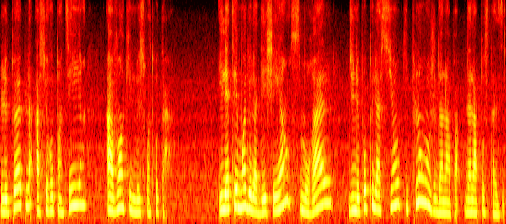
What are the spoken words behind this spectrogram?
le peuple à se repentir avant qu'il ne soit trop tard. Il est témoin de la déchéance morale d'une population qui plonge dans l'apostasie.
